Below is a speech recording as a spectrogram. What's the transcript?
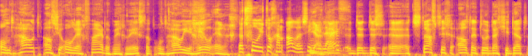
onthoudt als je onrechtvaardig bent geweest. Dat onthoud je heel erg. Dat voel je toch aan alles in je lijf. de- de- dus eh, het straft zich altijd doordat je dat,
